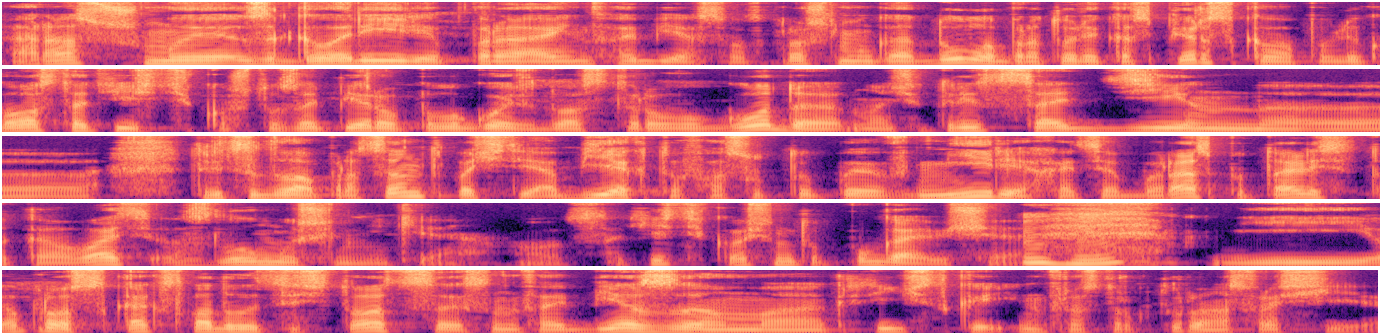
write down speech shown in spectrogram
Раз уж мы заговорили про инфобес, вот в прошлом году лаборатория Касперского опубликовала статистику, что за первое полугодие 2022 года значит, 31, 32% э, почти объектов АСУТП в мире хотя бы раз пытались атаковать злоумышленники. Вот, статистика, в общем-то, пугающая. Угу. И вопрос, как складывается ситуация с инфобезом э, критической инфраструктуры у нас в России?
